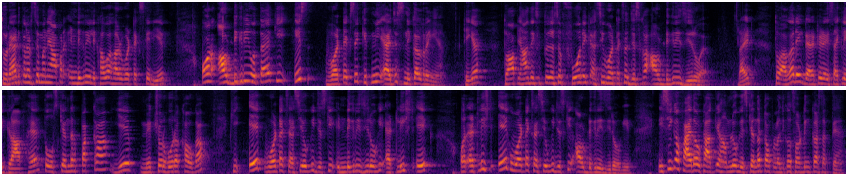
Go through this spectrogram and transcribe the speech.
तो रेड कलर से मैंने यहाँ पर इन डिग्री लिखा हुआ हर वर्टेक्स के लिए। और आउट डिग्री होता है कि इस वर्टेक्स से कितनी एजेस निकल रही हैं, ठीक है? तो आप यहाँ देख सकते हो जैसे फोर एक ऐसी वर्टेक्स है जिसका आउट डिग्री ज़ीरो है राइट तो अगर एक डायरेक्टेड एसाइक्लिक ग्राफ है तो उसके अंदर पक्का ये मेक श्योर हो रखा होगा कि एक वर्टेक्स ऐसी होगी जिसकी इन डिग्री ज़ीरो होगी एटलीस्ट एक, और एटलीस्ट एक वर्टेक्स ऐसी होगी जिसकी आउट डिग्री ज़ीरो होगी। इसी का फ़ायदा उठा के हम लोग इसके अंदर टॉपोलॉजिकल सॉर्टिंग कर सकते हैं।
